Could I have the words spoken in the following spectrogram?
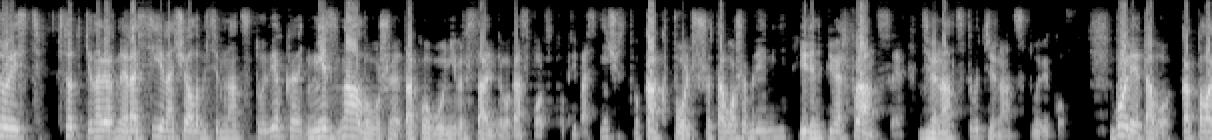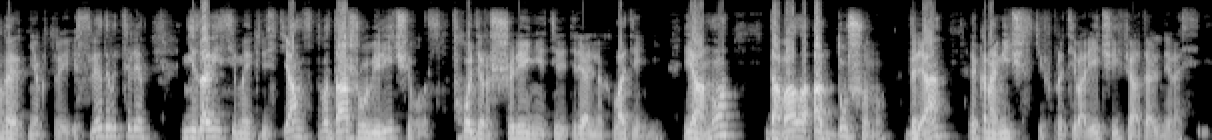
То есть, все-таки, наверное, Россия начала XVIII века не знала уже такого универсального господства крепостничества, как Польша того же времени или, например, Франция XII-XIII веков. Более того, как полагают некоторые исследователи, независимое крестьянство даже увеличивалось в ходе расширения территориальных владений, и оно давало отдушину для экономических противоречий феодальной России.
